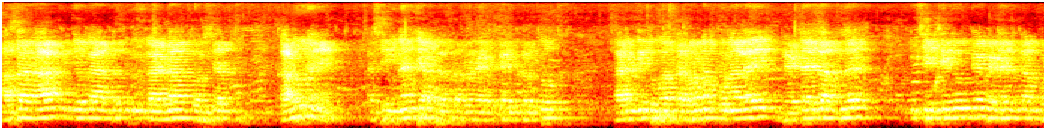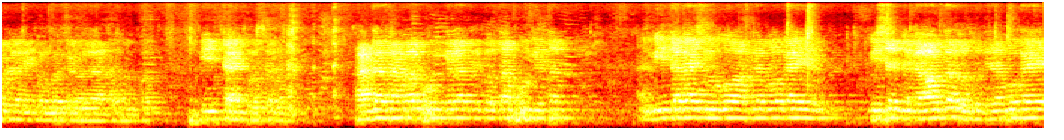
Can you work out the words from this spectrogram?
असा राग जो काय आता तुम्ही काढणार वर्षात काढू नये अशी विनंती आपल्या सर्वांना या ठिकाणी करतो. कारण की तुम्हाला सर्वांना कोणालाही भेटायचं असलं की चिठ्ठी देऊन काही भेटायचं काम पडलं नाही कंबर खेळवलं आता म्हणतो तीन चाळीस वर्ष खासदार साहेबाला फोन केला ते स्वतः फोन घेतात. आणि मी तर काय शिवभाऊ असल्यामुळं काही विशेष नाही गावातलाच होतो. त्याच्यामुळं काय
